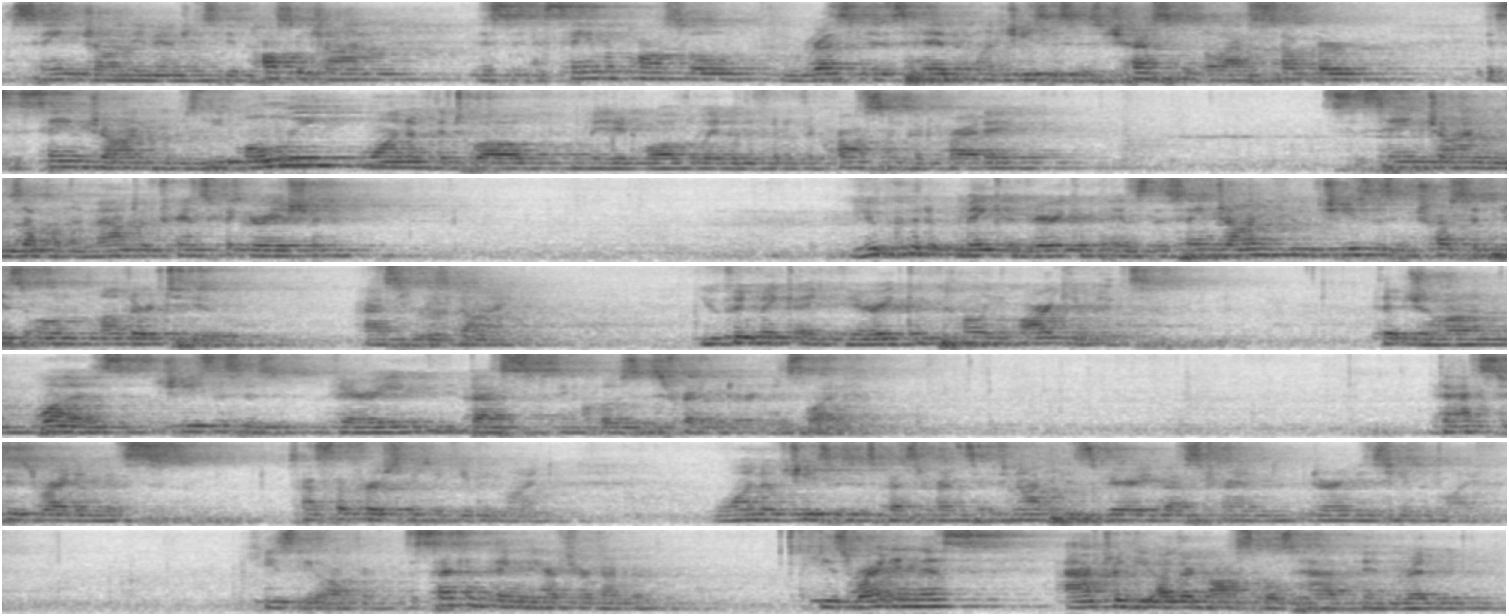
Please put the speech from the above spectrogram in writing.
Saint John the Evangelist. The Apostle John, this is the same apostle who rested his head on Jesus' chest at the Last Supper. It's the same John who was the only one of the twelve who made it all the way to the foot of the cross on Good Friday. It's the same John who was up on the Mount of Transfiguration. You could make a very compelling. It's the same John who Jesus entrusted his own mother to as he was dying. You could make a very compelling argument that John was Jesus' very best and closest friend during his life. That's who's writing this. That's the first thing to keep in mind. One of Jesus' best friends, if not his very best friend during his human life. He's the author. The second thing we have to remember he's writing this after the other Gospels have been written.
